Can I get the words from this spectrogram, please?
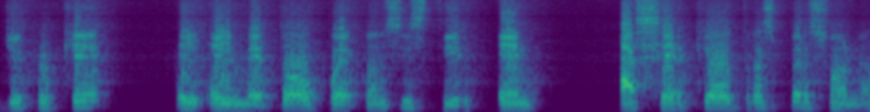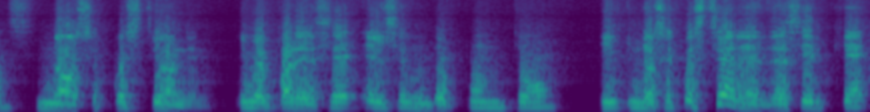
yo creo que el, el, método puede consistir en hacer que otras personas no se cuestionen. Y me parece el segundo punto, y no se cuestionen, es decir, que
